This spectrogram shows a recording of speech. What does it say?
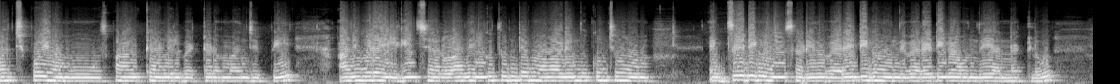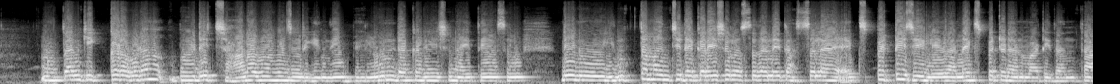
మర్చిపోయాము స్పార్క్ క్యాండిల్ పెట్టడం అని చెప్పి. అది కూడా వెలిగించారు. అది వెలుగుతుంటే మా వాడు ఎందుకు కొంచెం ఎగ్జైటింగ్గా చూసాడు ఇది వెరైటీగా ఉంది వెరైటీగా ఉంది అన్నట్లు. మొత్తానికి ఇక్కడ కూడా బర్త్డే చాలా బాగా జరిగింది. బెలూన్ డెకరేషన్ అయితే అసలు నేను ఇంత మంచి డెకరేషన్ వస్తుందని అయితే అస్సలు ఎక్స్పెక్టే చేయలేదు. అన్ఎక్స్పెక్టెడ్ అనమాట ఇదంతా.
